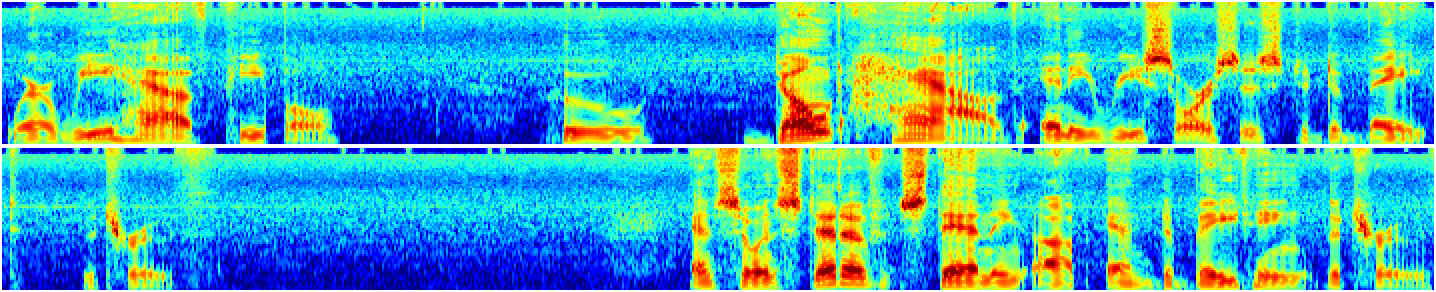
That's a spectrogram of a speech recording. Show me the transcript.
where we have people who don't have any resources to debate the truth. And so instead of standing up and debating the truth,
